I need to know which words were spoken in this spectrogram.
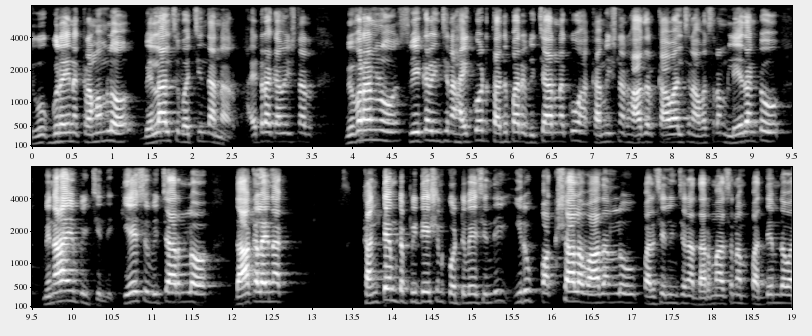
గు- గురైన క్రమంలో వెళ్ళాల్సి వచ్చిందన్నారు. హైడ్రా కమిషనర్ వివరణను స్వీకరించిన హైకోర్టు తదుపరి విచారణకు కమిషనర్ హాజరు కావాల్సిన అవసరం లేదంటూ మినహాయింపు ఇచ్చింది కేసు విచారణలో దాఖలైన కంటెంప్ట్ పిటిషన్ కొట్టివేసింది. ఇరు పక్షాల వాదనలు పరిశీలించిన ధర్మాసనం పద్దెనిమిదవ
